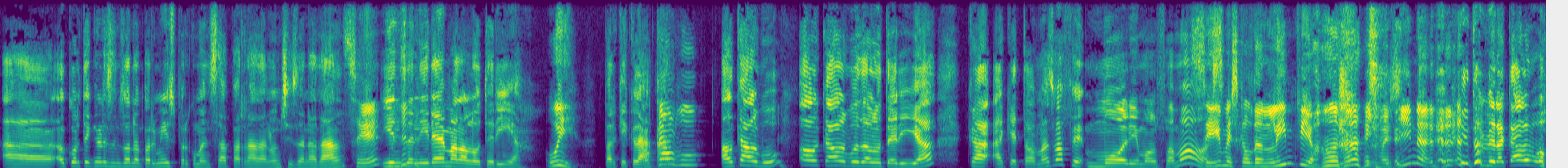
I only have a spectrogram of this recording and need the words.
eh, el Corte Inglés ens dona permís per començar a parlar d'anuncis de Nadal Sí? i ens anirem a la loteria. Ui, Perquè, clar... el calvo. El calvo, el calvo de loteria, que aquest home es va fer molt i molt famós. Sí, més que el d'en Limpio, imagina't. I també era calvo.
